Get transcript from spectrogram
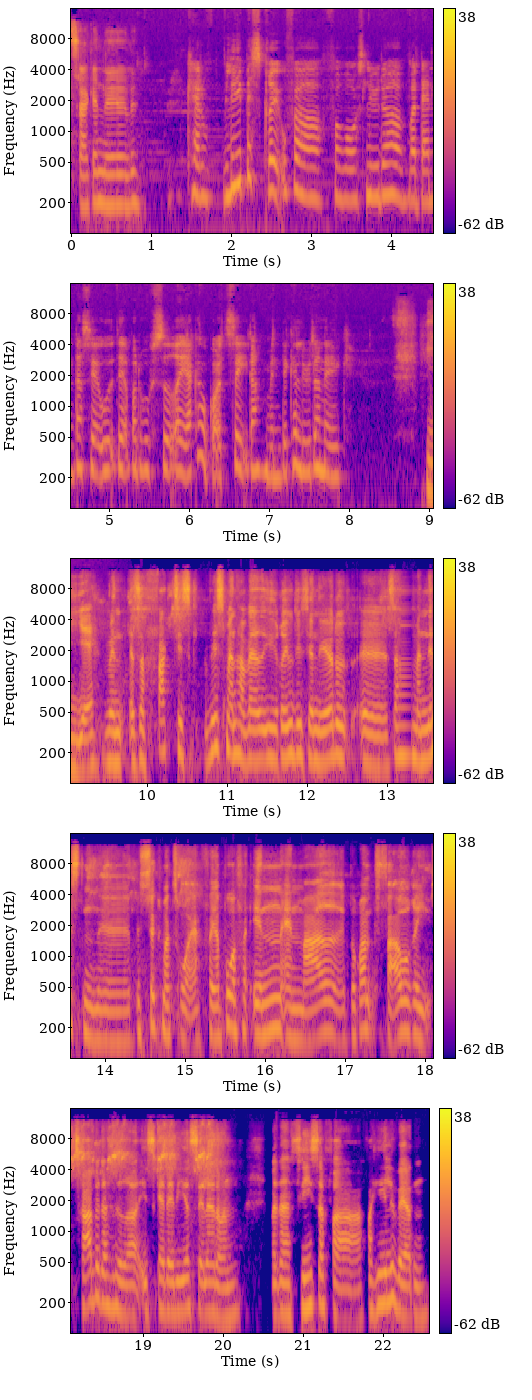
tak, Annette. Kan du lige beskrive for, for vores lyttere, hvordan der ser ud der, hvor du sidder? Jeg kan jo godt se dig, men det kan lytterne ikke. Ja, men altså faktisk, hvis man har været i Rio de Janeiro, øh, så har man næsten øh, besøgt mig, tror jeg. For jeg bor for enden af en meget øh, berømt farverig trappe, der hedder Escadaria Celadon, hvor der er fliser fra, fra hele verden.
